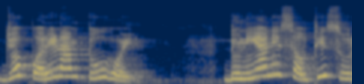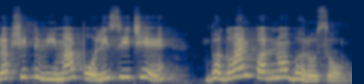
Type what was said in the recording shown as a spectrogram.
જો પરિણામ તું હોય. દુનિયાની સૌથી સુરક્ષિત વીમા પોલિસી છે ભગવાન પરનો ભરોસો.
